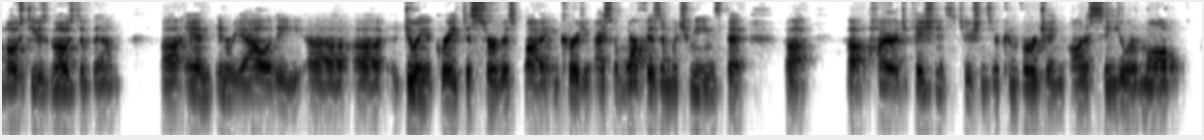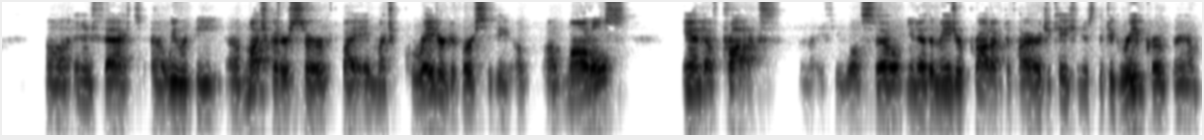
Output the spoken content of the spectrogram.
most use most of them. Uh, and in reality, uh, uh, doing a great disservice by encouraging isomorphism, which means that uh, higher education institutions are converging on a singular model. Uh, and in fact, uh, we would be uh, much better served by a much greater diversity of, of models and of products, uh, if you will. So, you know, the major product of higher education is the degree program.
